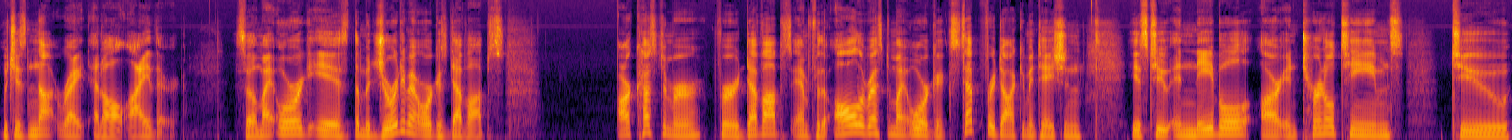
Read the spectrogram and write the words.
which is not right at all either. So my org is the majority of my org is DevOps. Our customer for DevOps and for the, all the rest of my org, except for documentation, is to enable our internal teams to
